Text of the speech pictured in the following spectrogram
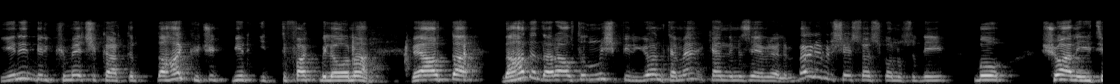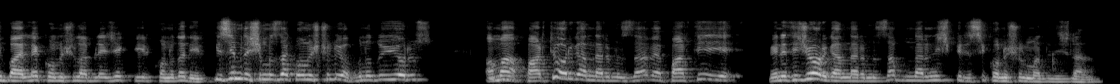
yeni bir küme çıkartıp daha küçük bir ittifak bloğuna veyahut da daha da daraltılmış bir yönteme kendimizi evirelim. Böyle bir şey söz konusu değil. Bu şu an itibariyle konuşulabilecek bir konuda değil. Bizim dışımızda konuşuluyor. Bunu duyuyoruz. Ama parti organlarımızda ve parti yönetici organlarımızda bunların hiçbirisi konuşulmadı Dicle Hanım.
